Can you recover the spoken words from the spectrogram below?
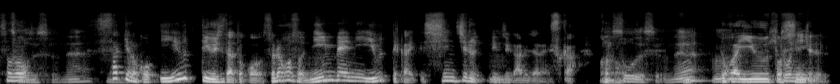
そのね。さっきのこう言うっていう字だとこう、それこそ人弁に言うって書いて信じるっていう字があるじゃないですか。このそうですよね。人が言うと信じ。る。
